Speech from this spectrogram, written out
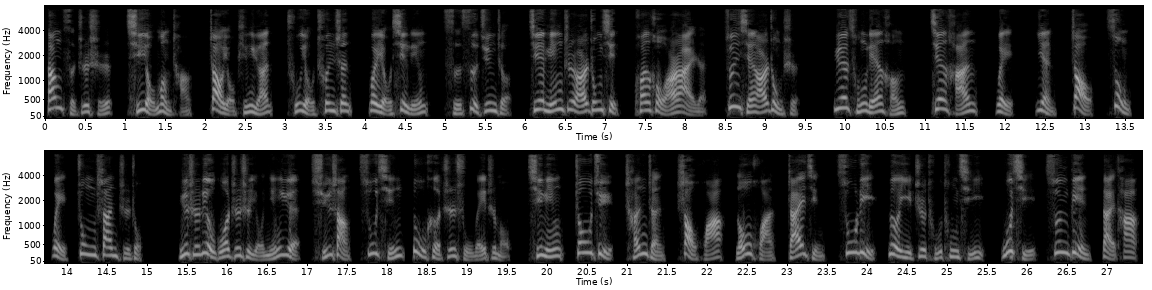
当此之时，齐有孟尝，赵有平原，楚有春申，魏有信陵。此四君者，皆明之而忠信，宽厚而爱人，尊贤而重士。曰从连横，兼韩、魏、燕、赵、宋魏中山之众。于是六国之士有宁越、徐尚、苏秦、杜赫之属为之谋。其名周据、陈轸、邵华、楼缓、翟景、苏厉、乐毅之徒通其意。吴起、孙膑待他，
